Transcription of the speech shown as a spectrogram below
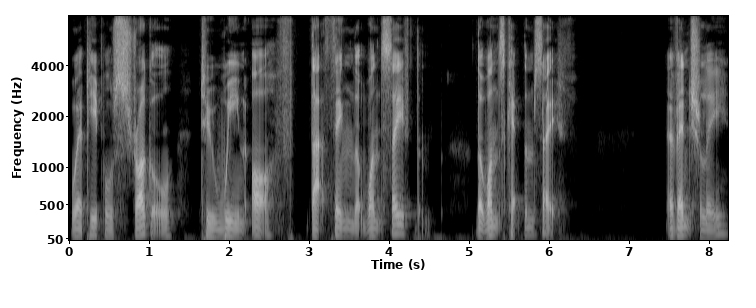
where people struggle to wean off that thing that once saved them, that once kept them safe. Eventually,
